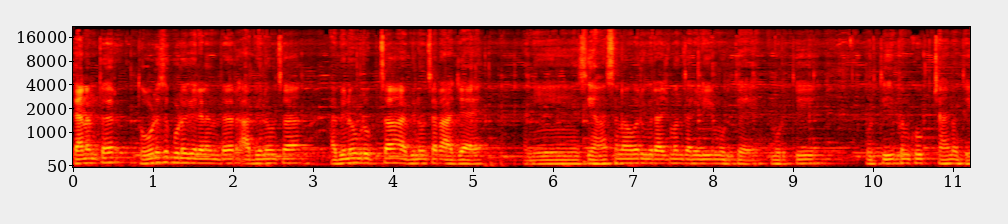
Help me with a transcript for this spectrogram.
त्यानंतर थोडंसं पुढं गेल्यानंतर अभिनवचा अभिनव ग्रुपचा अभिनवचा राजा आहे. आणि सिंहासनावर विराजमान झालेली मूर्ती आहे. मूर्ती मूर्ती ही पण खूप छान होती.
